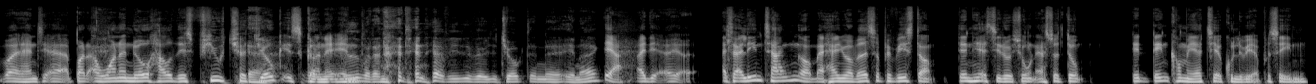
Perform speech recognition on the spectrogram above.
hvor han siger, but I want to know how this future ja, joke is gonna jeg end. hvordan den her joke, den uh, ender, ikke? Ja, og det, øh, altså alene tanken om, at han jo har været så bevidst om, den her situation er så dum, den, den kommer jeg til at kunne levere på scenen.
